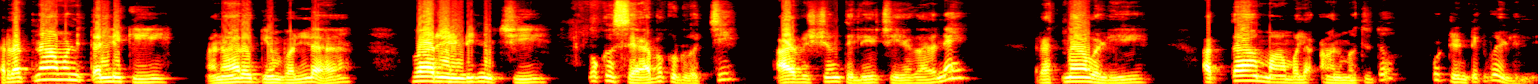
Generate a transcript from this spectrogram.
రత్నామణి తల్లికి అనారోగ్యం వల్ల వారి ఇంటి నుంచి ఒక సేవకుడు వచ్చి ఆ విషయం తెలియచేయగానే రత్నావళి అత్తామామల అనుమతితో పుట్టింటికి వెళ్ళింది.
